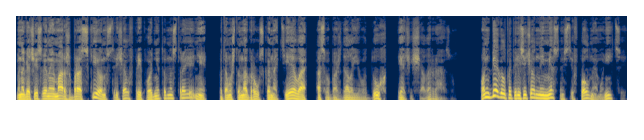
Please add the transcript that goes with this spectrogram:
Многочисленные марш-броски он встречал в приподнятом настроении, потому что нагрузка на тело освобождала его дух и очищала разум. Он бегал по пересеченной местности в полной амуниции.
